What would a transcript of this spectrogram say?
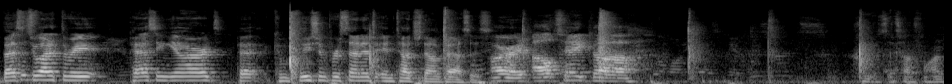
Best two out of three: passing yards, pa- completion percentage, and touchdown passes. All right, I'll take. uh It's a tough one,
